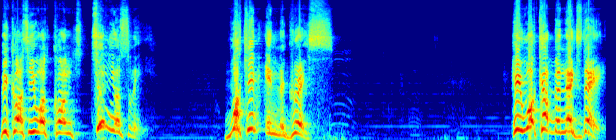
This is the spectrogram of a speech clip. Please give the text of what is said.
Because he was continuously walking in the grace. He woke up the next day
